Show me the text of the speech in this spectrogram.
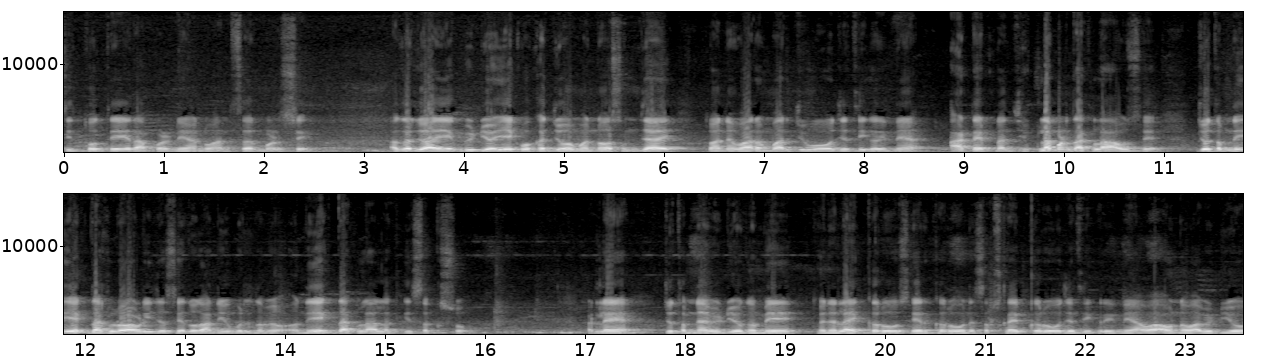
સિત્તોતેર આપણને આનો આન્સર મળશે. અગર જો આ એક વીડિયો એક વખત જોવામાં ન સમજાય, તો આને વારંવાર જુઓ, જેથી કરીને આ ટાઈપના જેટલા પણ દાખલા આવશે જો તમને એક દાખલો આવડી જશે તો આની ઉપરથી તમે અનેક દાખલા લખી શકશો. એટલે જો તમને આ વીડિયો ગમે તો એને લાઈક કરો, શેર કરો અને સબસ્ક્રાઈબ કરો, જેથી કરીને આવા અવનવા વીડિયો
